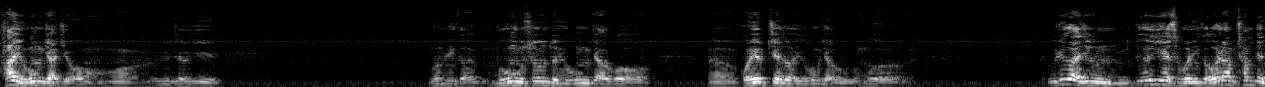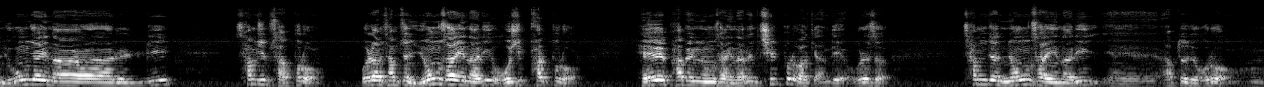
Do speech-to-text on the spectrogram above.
다 유공자죠. 어, 그 저기 뭡니까 무공수원도 유공자고 어, 고엽제도 유공자고 뭐 우리가 지금 여기에서 보니까 월남 참전 유공자의 날이 34%, 월남 참전 용사의 날이 58%, 해외 파병 용사의 날은 7%밖에 안 돼요. 그래서 참전 용사의 날이 에, 압도적으로 어,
